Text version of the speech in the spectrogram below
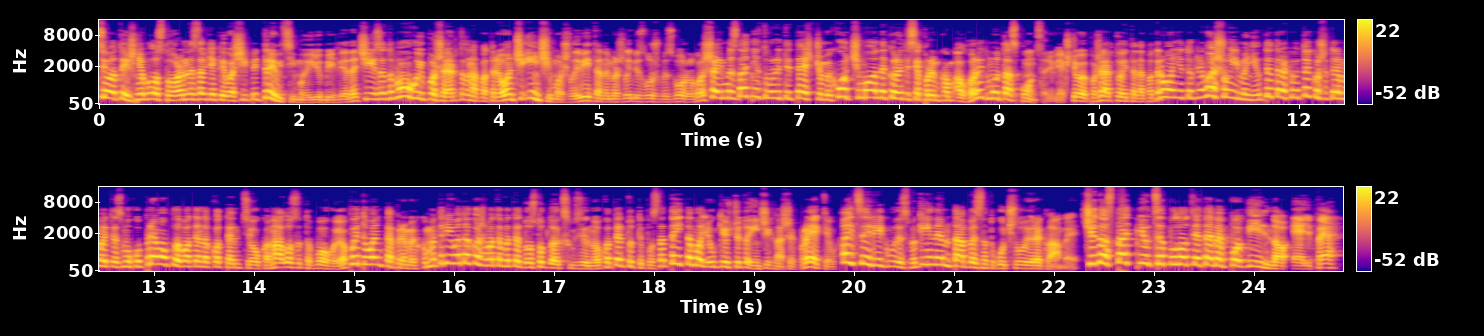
цього тижня було створене завдяки вашій підтримці, мої любі глядачі. За допомогою пожертв на Patreon чи інші можливі та неможливі служби збору грошей. Ми здатні творити те, що ми хочемо, а не коритися примкам алгоритму та спонсорів. Якщо ви пожертвуєте на Патреоні, то крім вашого імені у титрах ви також отримаєте змогу прямо впливати на контент цього каналу за допомогою опитувань та прямих коментарів, а також матимете доступ до ексклюзивного контенту типу статей та малюнків щодо інших наших проєктів. А й цей рік буде спокійним та без надокучливої реклами. Чи достатньо це було для тебе повільно, ельфе?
